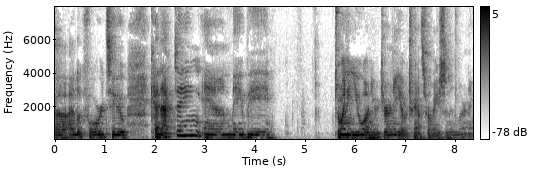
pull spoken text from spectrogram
uh, I look forward to connecting and maybe joining you on your journey of transformation and learning.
